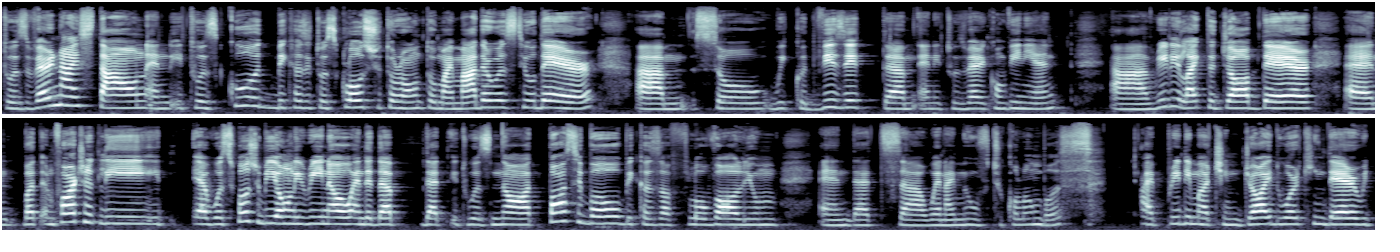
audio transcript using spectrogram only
it was a very nice town, and it was good because it was close to Toronto. My mother was still there, um, so we could visit, um, and it was very convenient. Uh, really liked the job there, and but unfortunately, it, it was supposed to be only renal. Ended up that it was not possible because of low volume, and that's uh, when I moved to Columbus. I pretty much enjoyed working there with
